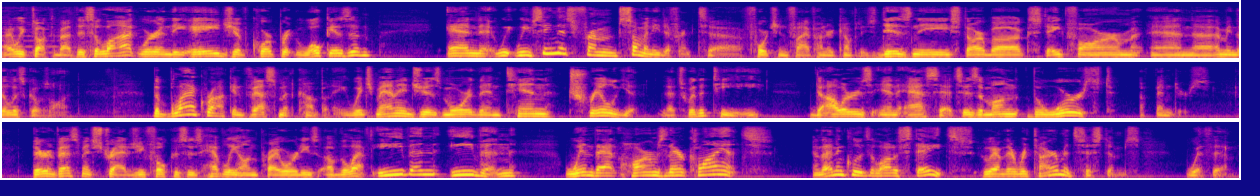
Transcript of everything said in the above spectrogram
Right, we've talked about this a lot. We're in the age of corporate wokeism. And we, have seen this from so many different uh, Fortune 500 companies Disney, Starbucks, State Farm, and uh, I mean, the list goes on. The BlackRock Investment Company, which manages more than 10 trillion, that's with a T, dollars in assets, is among the worst offenders their investment strategy focuses heavily on priorities of the left, even even when that harms their clients. And that includes a lot of states who have their retirement systems with them.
